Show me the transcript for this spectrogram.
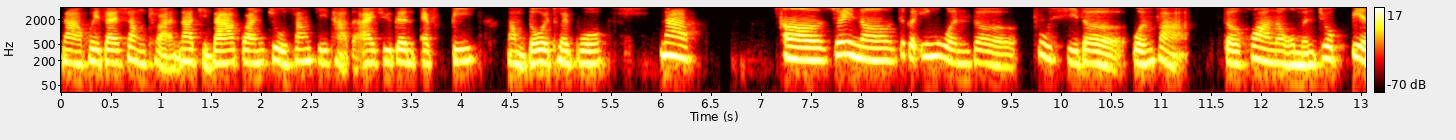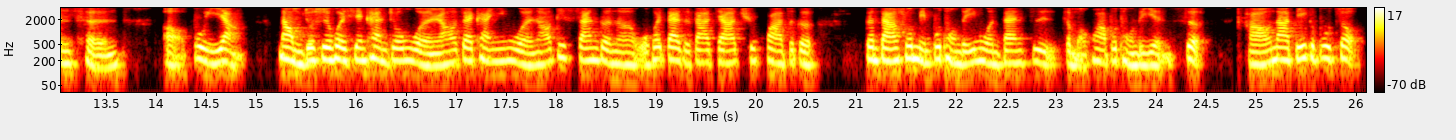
那会再上传。那请大家关注桑吉塔的 IG 跟 FB，那我们都会推播。那呃，所以呢，这个英文的复习的文法的话呢，我们就变成哦不一样。那我们就是会先看中文，然后再看英文，然后第三个呢，我会带着大家去画这个，跟大家说明不同的英文单字怎么画不同的颜色。好，那第一个步骤，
